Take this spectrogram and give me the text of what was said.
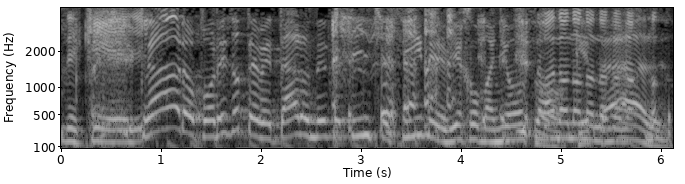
de que. Claro, por eso te vetaron de ese pinche cine, viejo mañoso. No, no, no, ¿Qué no, no, no, no, no.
